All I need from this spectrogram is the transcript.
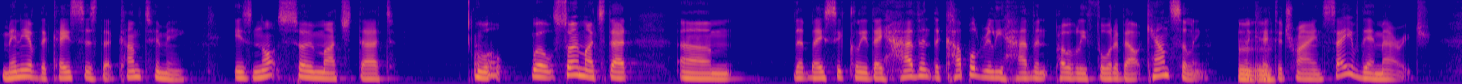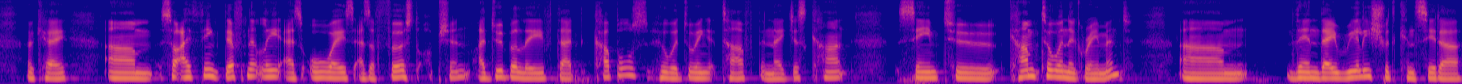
many of the cases that come to me is not so much that, well, well, so much that um, that basically they haven't, the couple really haven't probably thought about counseling, okay, Mm-mm. to try and save their marriage. Okay, um, so I think definitely, as always, as a first option, I do believe that couples who are doing it tough, then they just can't seem to come to an agreement, um, then they really should consider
